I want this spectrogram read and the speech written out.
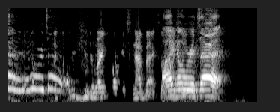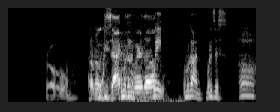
at. I know where it's at. all these kids wearing fucking snapbacks. So I know where it's at. Bro. I don't know Okay, oh exactly God. where though. Wait. Oh my god. What is this? Oh.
